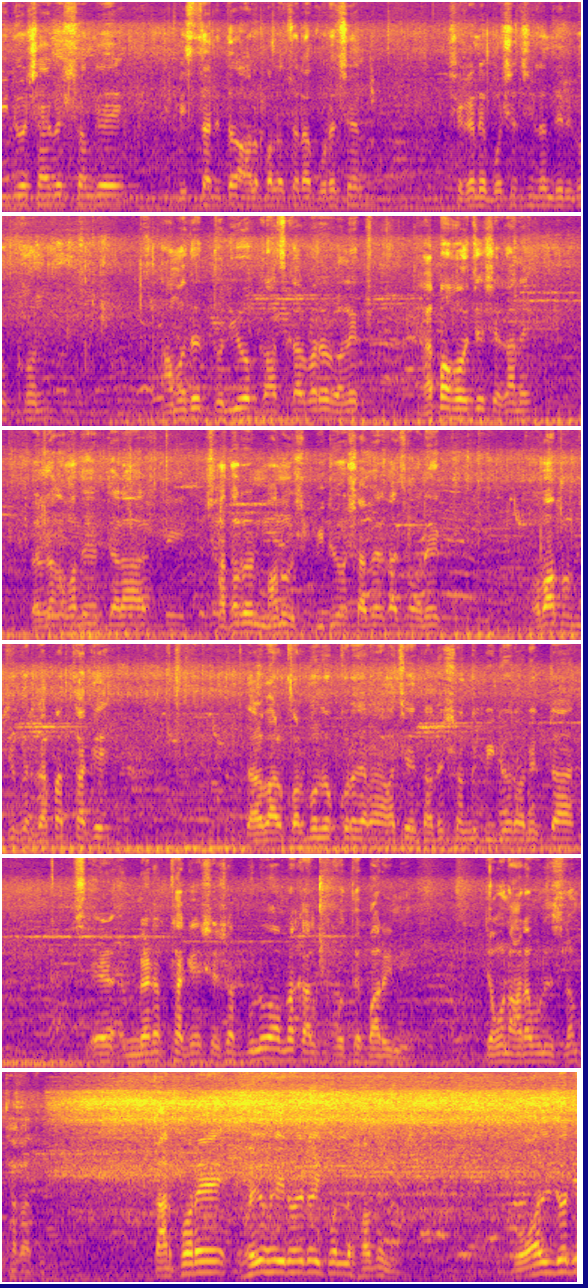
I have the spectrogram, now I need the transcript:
বিডিও সাহেবের সঙ্গে বিস্তারিত আলাপ আলোচনা করেছেন। সেখানে বসেছিলেন দীর্ঘক্ষণ। আমাদের দলীয় কাজ কারবারের অনেক হ্যাপা হয়েছে সেখানে। কারণ আমাদের যারা সাধারণ মানুষ, বিডিও সাহেবের কাছে অনেক অভাব অভিযোগের ব্যাপার থাকে। তারপর কর্মদক্ষরা যারা আছে, তাদের সঙ্গে বিডিওর অনেকটা ম্যাটার থাকে সেসবগুলো আমরা কালকে করতে পারিনি, যেমন আরাবুল ইসলাম থাকাতে। তারপরে হই হই রই রই করলে হবে না। দল যদি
